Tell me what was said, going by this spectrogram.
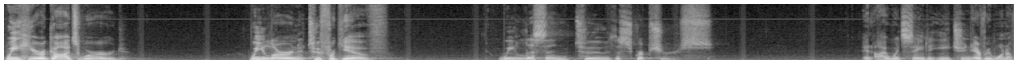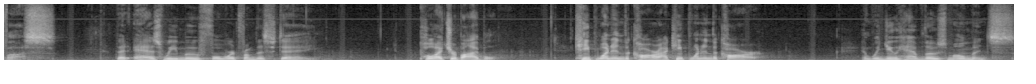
We hear God's word. We learn to forgive. We listen to the scriptures. And I would say to each and every one of us that as we move forward from this day, pull out your Bible, keep one in the car. I keep one in the car. And when you have those moments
